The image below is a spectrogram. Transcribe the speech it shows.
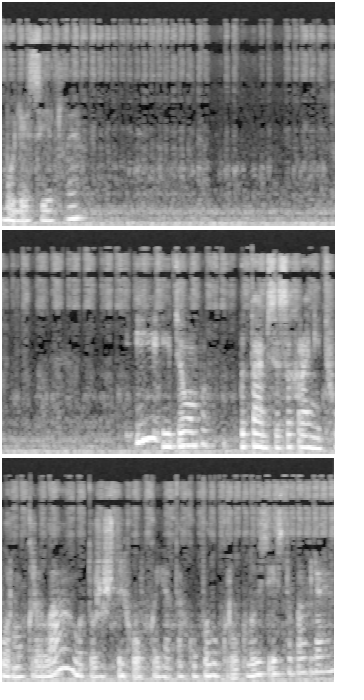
более светлое. И идем Пытаемся сохранить форму крыла. Вот уже штриховка я такую полукруглую здесь добавляю.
